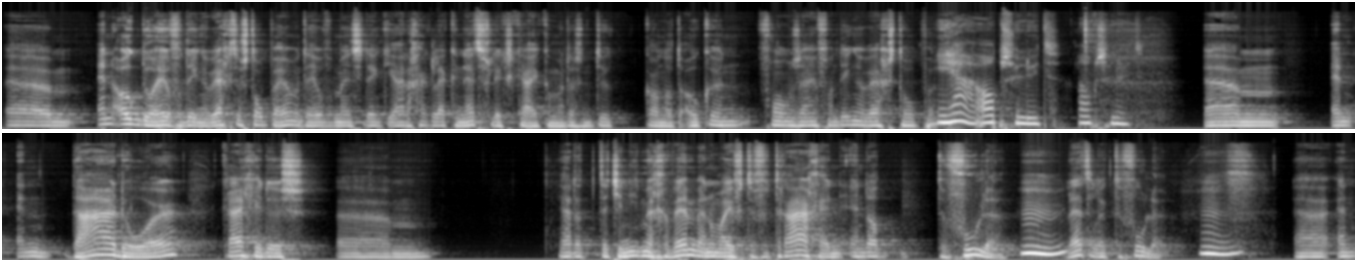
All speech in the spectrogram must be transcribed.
ehm, en ook door heel veel dingen weg te stoppen. Hè? Want heel veel mensen denken, ja, dan ga ik lekker Netflix kijken. Maar dat is natuurlijk, kan dat ook een vorm zijn van dingen wegstoppen. Ja, absoluut. Absoluut. Ehm, en, en daardoor krijg je dus ehm, ja, dat, dat je niet meer gewend bent om even te vertragen. En, en dat te voelen. Mm. Letterlijk te voelen. Mm. Uh, en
